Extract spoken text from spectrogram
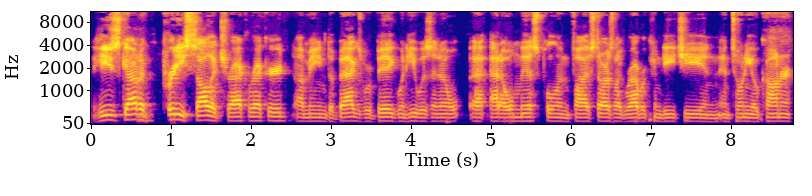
he's got a pretty solid track record. I mean, the bags were big when he was in Ol- at, at Ole Miss, pulling five stars like Robert Nkemdiche and Antonio O'Connor.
